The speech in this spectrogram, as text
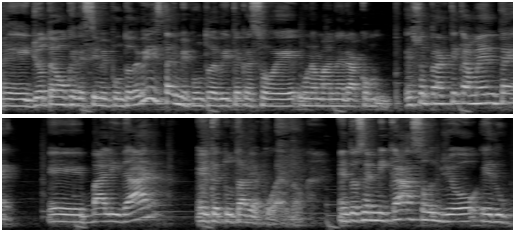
eh, yo tengo que decir mi punto de vista y mi punto de vista que eso es una manera, eso es prácticamente eh, validar el que tú estás de acuerdo. Entonces en mi caso yo edu-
